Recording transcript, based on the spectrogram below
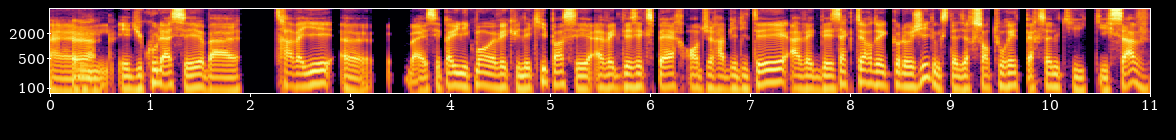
Euh, et du coup, là, c'est bah, travailler, euh, bah, c'est pas uniquement avec une équipe, hein, c'est avec des experts en durabilité, avec des acteurs de l'écologie, donc c'est-à-dire s'entourer de personnes qui, savent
